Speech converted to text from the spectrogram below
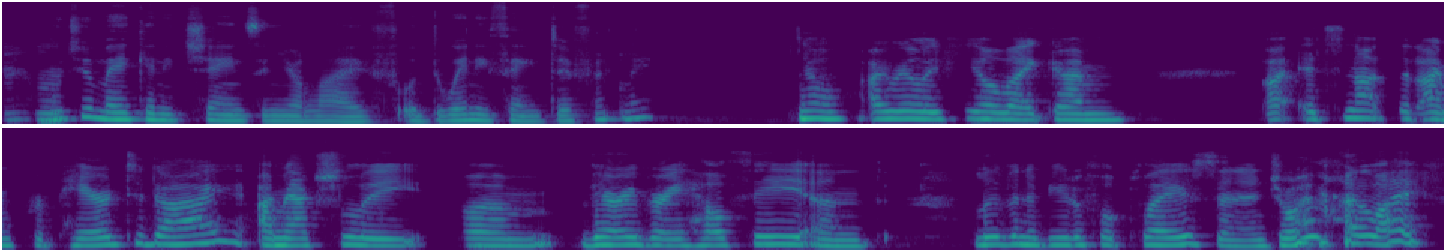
Mm-hmm. Would you make any change in your life or do anything differently? No, I really feel like I'm. Uh, it's not that I'm prepared to die. I'm actually um, very, very healthy and live in a beautiful place and enjoy my life.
